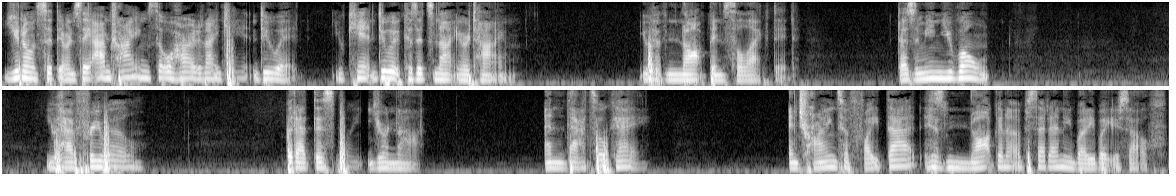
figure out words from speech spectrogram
You don't sit there and say I'm trying so hard and I can't do it. You can't do it because it's not your time. You have not been selected. Doesn't mean you won't. You have free will. But at this point, you're not. And that's okay. And trying to fight that is not going to upset anybody but yourself.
